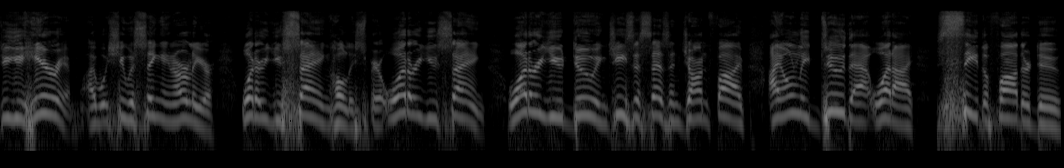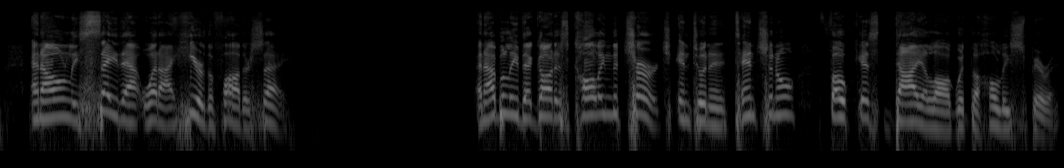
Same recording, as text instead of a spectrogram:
Do you hear him? I, she was singing earlier. What are you saying, Holy Spirit? What are you saying? What are you doing? Jesus says in John 5, I only do that what I see the Father do, and I only say that what I hear the Father say. And I believe that God is calling the church into an intentional, focused dialogue with the Holy Spirit.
